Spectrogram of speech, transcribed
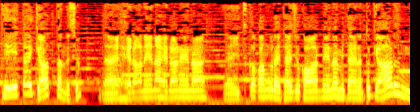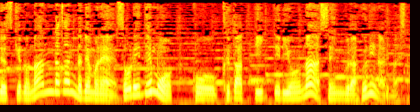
停滞期あったんですよ。ね、減らねえな、減らねえな、えー、5日間ぐらい体重変わんねえな、みたいな時あるんですけど、なんだかんだでもね、それでも、こう、下っていってるような線グラフになりました。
